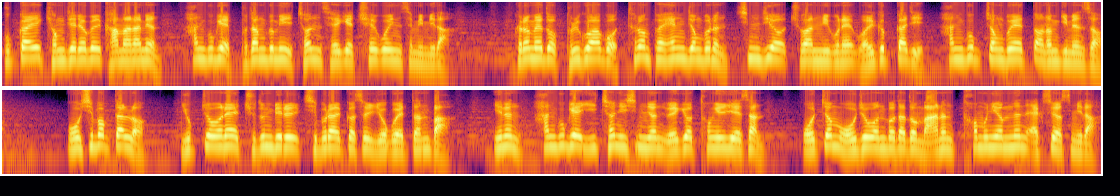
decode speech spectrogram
국가의 경제력을 감안하면 한국의 부담금이 전 세계 최고인 셈입니다. 그럼에도 불구하고 트럼프 행정부는 심지어 주한미군의 월급까지 한국 정부에 떠넘기면서 50억 달러, 6조 원의 주둔비를 지불할 것을 요구했던 바, 이는 한국의 2020년 외교 통일 예산 5.5조 원보다도 많은 터무니없는 액수였습니다.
